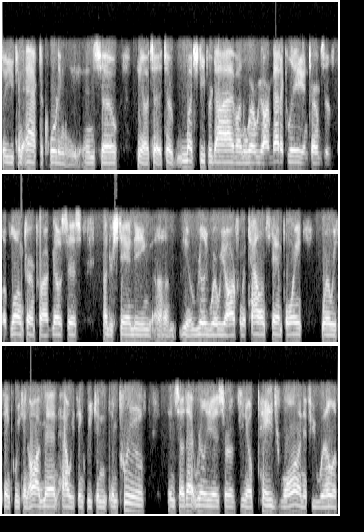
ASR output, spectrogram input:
so you can act accordingly. And so, you know, to, to much deeper dive on where we are medically in terms of, of long-term prognosis, understanding, um, you know, really where we are from a talent standpoint, where we think we can augment, how we think we can improve. And so that really is sort of, you know, page one, if you will, of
